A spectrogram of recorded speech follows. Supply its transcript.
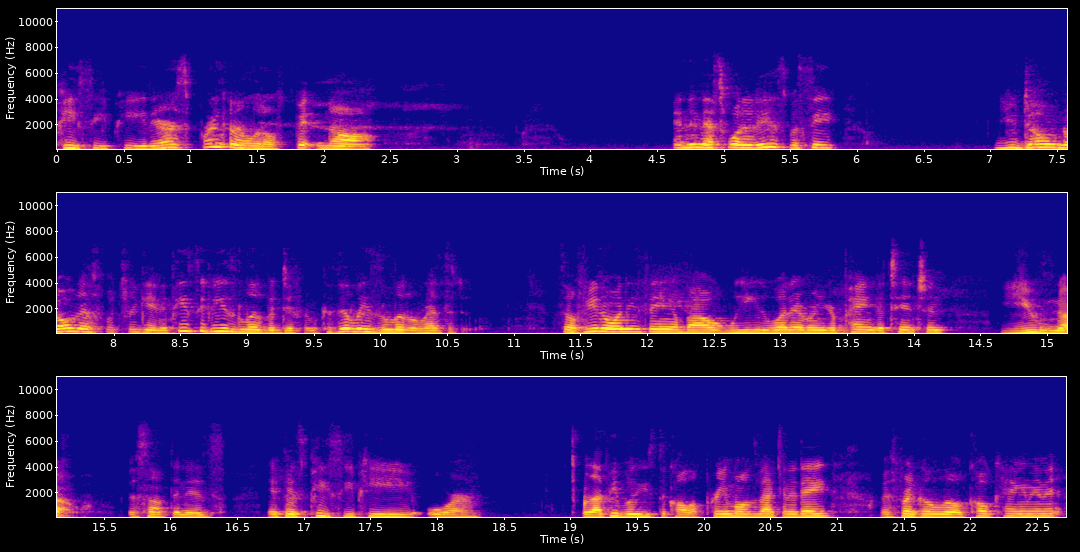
PCP, they're sprinkling a little fentanyl. And then that's what it is. But see, you don't know that's what you're getting. PCP is a little bit different because it leaves a little residue. So if you know anything about weed, whatever, and you're paying attention, you know if something is, if it's PCP or a lot of people used to call it primos back in the day, or sprinkle a little cocaine in it,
